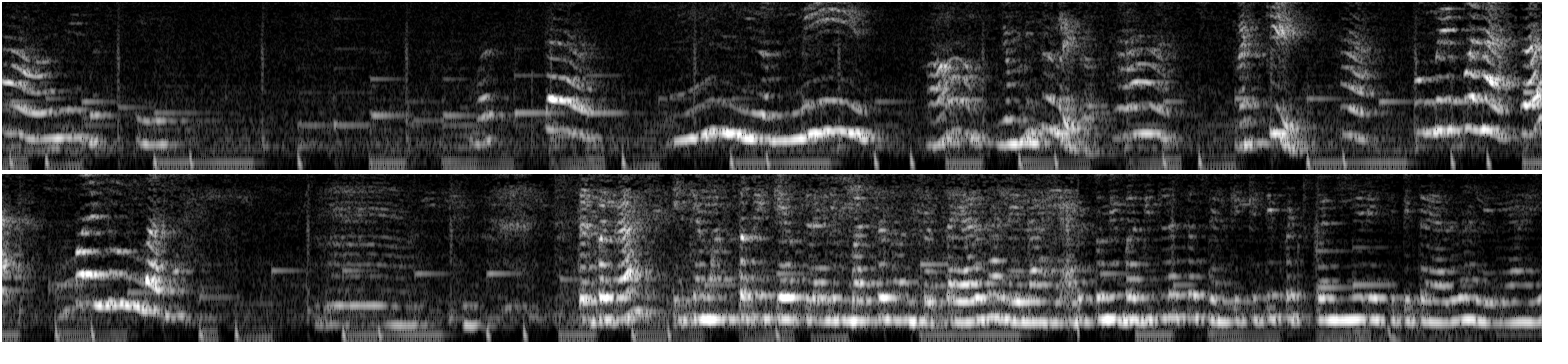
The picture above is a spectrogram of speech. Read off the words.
हा. मस्त. हा यम्मी झालंय का हा, नक्की हा. तुम्ही पण असं बनवून बघा तर बघा इथे मस्तपैकी आपलं लिंबाचं लोणचं तयार झालेलं आहे. आणि तुम्ही बघितलंच असेल की किती पटकन ही रेसिपी तयार झालेली आहे.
